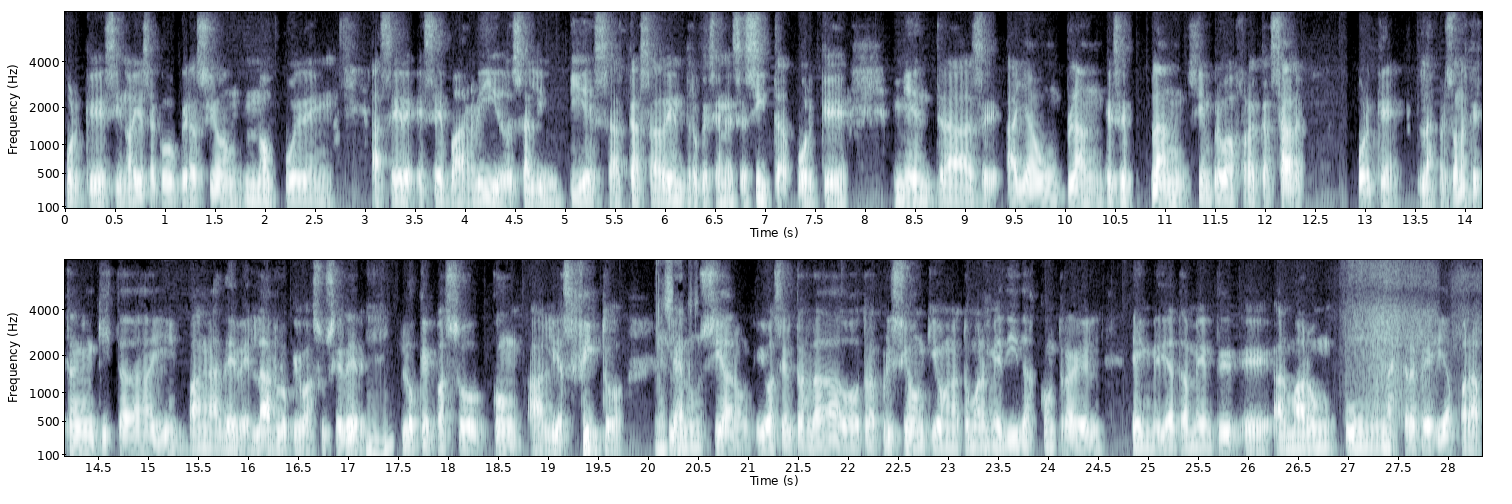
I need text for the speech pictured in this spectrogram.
porque si no hay esa cooperación no pueden hacer ese barrido, esa limpieza casa adentro que se necesita, porque mientras haya un plan, ese plan siempre va a fracasar, porque las personas que están enquistadas ahí van a develar lo que va a suceder. Lo que pasó con alias Fito, le anunciaron que iba a ser trasladado a otra prisión, que iban a tomar medidas contra él, e inmediatamente eh, armaron una estrategia para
